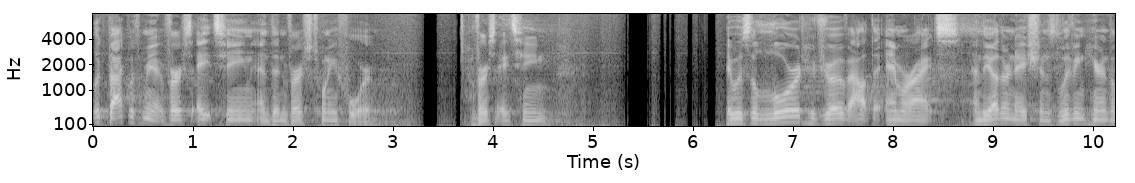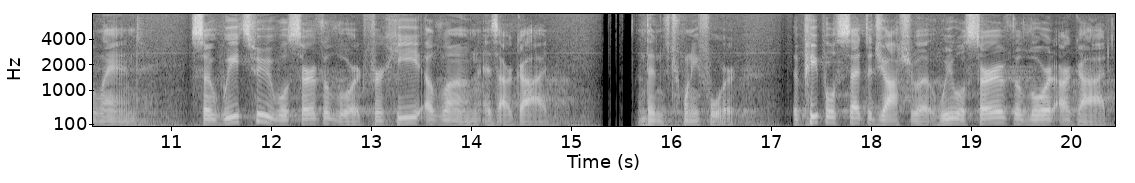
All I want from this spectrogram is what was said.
Look back with me at verse 18 and then verse 24. Verse 18 it was the Lord who drove out the Amorites and the other nations living here in the land. So we too will serve the Lord, for he alone is our God. And then 24. The people said to Joshua, We will serve the Lord our God.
